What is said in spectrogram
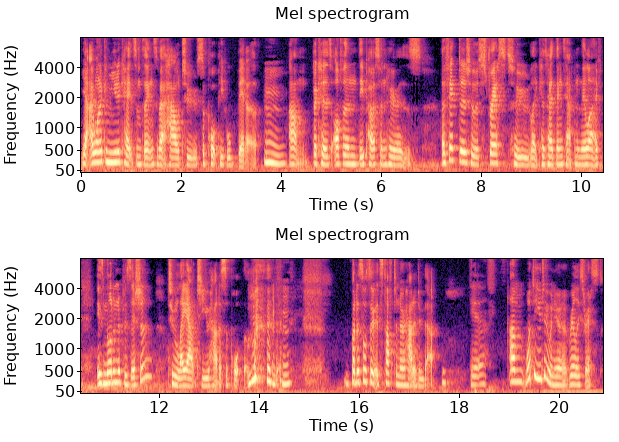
yeah, I want to communicate some things about how to support people better. Mm. Um, because often the person who is affected, who is stressed, who like has had things happen in their life, is not in a position to lay out to you how to support them. Mhm. but it's also it's tough to know how to do that. Yeah. Um, what do you do when you're really stressed?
